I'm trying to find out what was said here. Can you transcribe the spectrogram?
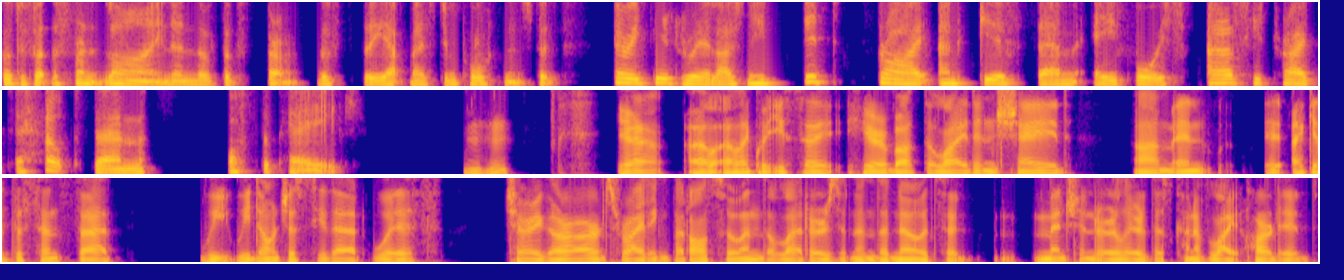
sort of at the front line and of the, front, the, the utmost importance. But Cherry did realize, and he did try and give them a voice as he tried to help them off the page. Mm-hmm. Yeah, I, I, like what you say here about the light and shade. Um, and it, I get the sense that we, we don't just see that with Cherry Garrard's writing, but also in the letters and in the notes. I mentioned earlier this kind of lighthearted,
